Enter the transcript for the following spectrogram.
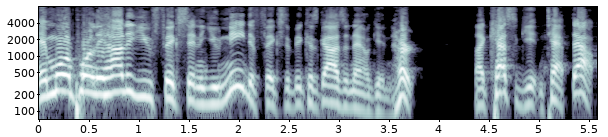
And more importantly, how do you fix it? And you need to fix it because guys are now getting hurt. Like cats are getting tapped out.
